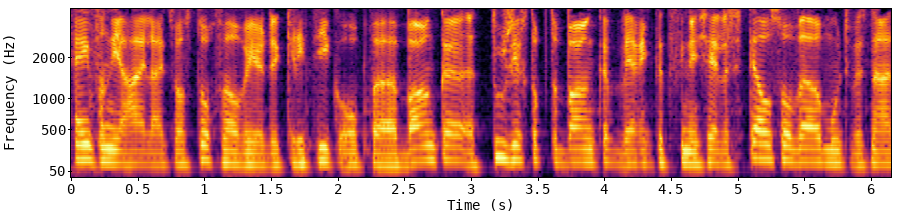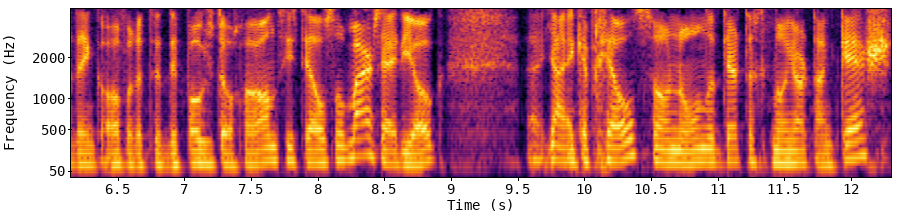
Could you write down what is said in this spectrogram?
Een van die highlights was toch wel weer de kritiek op eh, banken. Het toezicht op de banken. Werkt het financiële stelsel wel? Moeten we eens nadenken over het depositogarantiestelsel? Maar zei hij ook, eh, ja, ik heb geld, zo'n 130 miljard aan cash.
